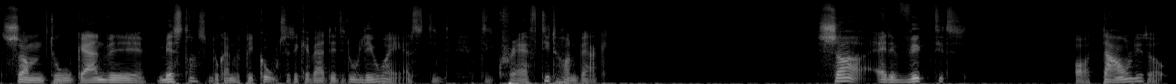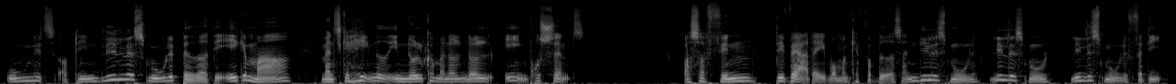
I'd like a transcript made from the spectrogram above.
som du gerne vil mestre, som du gerne vil blive god til. Det kan være, det er det, du lever af, altså dit, dit craft, dit håndværk. Så er det vigtigt og dagligt og ugenligt at blive en lille smule bedre. Det er ikke meget. Man skal helt ned i 0,001% og så finde det hver dag, hvor man kan forbedre sig en lille smule, lille smule, lille smule, fordi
